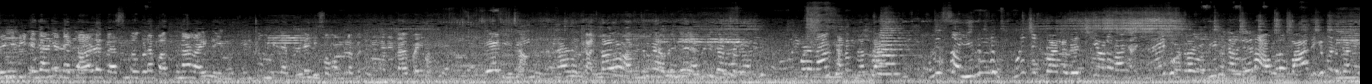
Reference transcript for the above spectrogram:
வீட்டுக்காரங்க என்னை காலையில பேசும்போது கூட பத்து நாள் ஆயிட்டு எங்களுக்கு இருக்க முடியல பிள்ளைக்கு சுகம்ல பத்தி ரெண்டாவது பையனுக்கு சரி அது கட்டாயம் வந்துருவேன் அப்படின்னு என் இவ்வளவு நாள் கடந்தல்ல புதுசா இருந்து புடிச்சிட்டு வாங்க வெற்றியோட வாங்க இதே சொல்றாங்க வீட்டுக்காரங்க ஏன்னா அவ்வளவு பாதிக்கப்படுறாங்க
